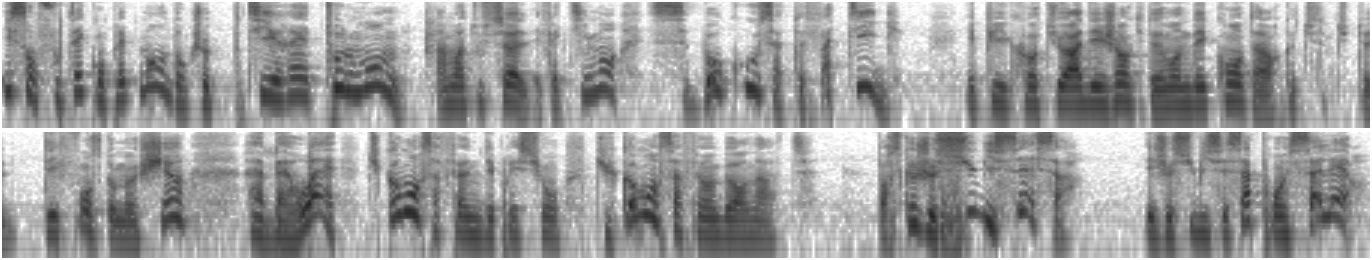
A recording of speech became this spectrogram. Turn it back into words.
ils s'en foutaient complètement. Donc je tirais tout le monde à moi tout seul. Effectivement, c'est beaucoup, ça te fatigue. Et puis quand tu as des gens qui te demandent des comptes alors que tu, tu te défonces comme un chien, eh ben ouais, tu commences à faire une dépression, tu commences à faire un burn-out. Parce que je subissais ça et je subissais ça pour un salaire.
